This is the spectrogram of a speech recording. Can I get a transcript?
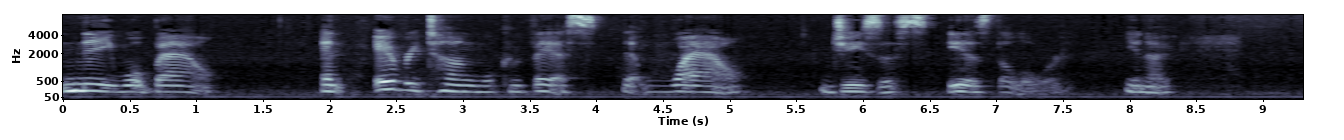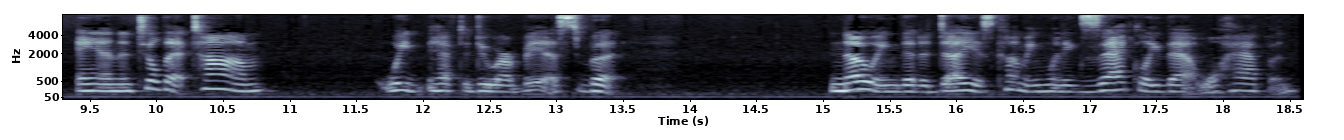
knee will bow and every tongue will confess that, wow, Jesus is the Lord, you know. And until that time, we have to do our best, but knowing that a day is coming when exactly that will happen.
